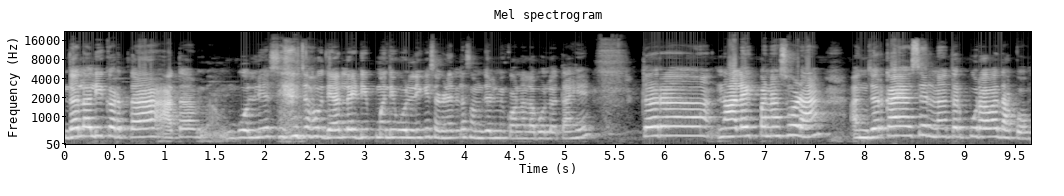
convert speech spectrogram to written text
दलाली करता. आता बोलली असे जाऊ द्या लय डीपमध्ये बोलली की सगळ्यांना समजेल मी कोणाला बोलत आहे. तर नालायकपणा सोडा. आणि जर काय असेल ना तर पुरावा दाखव.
